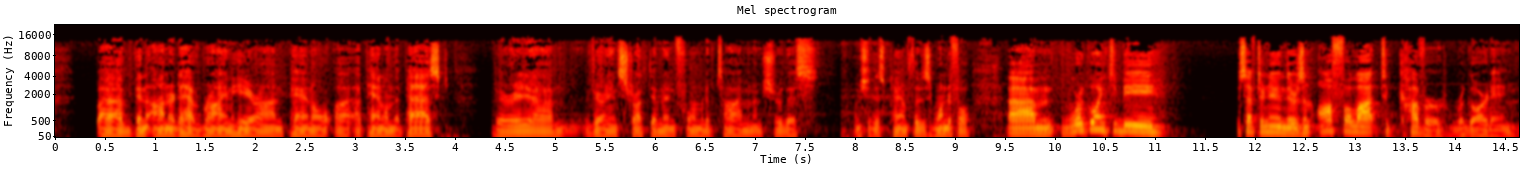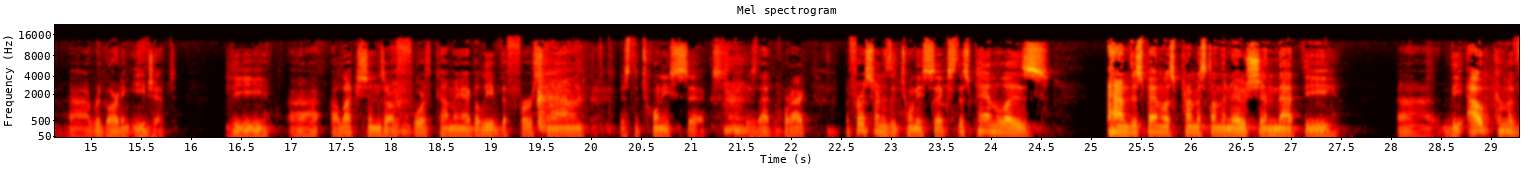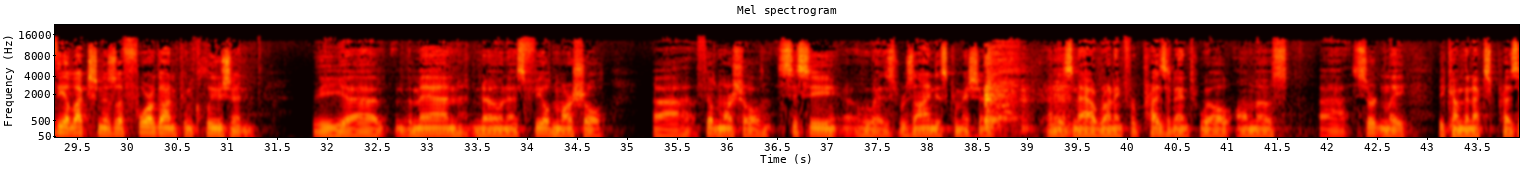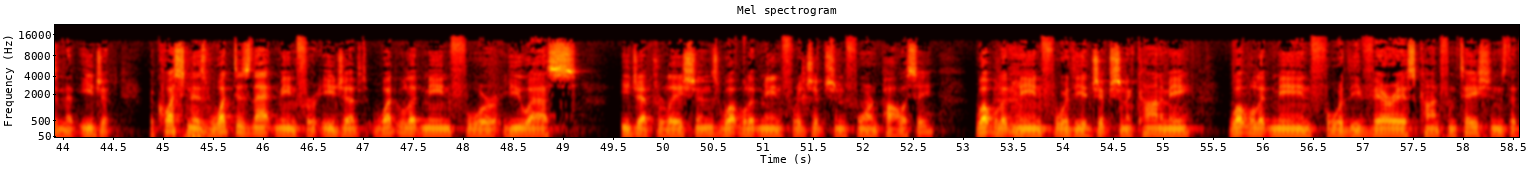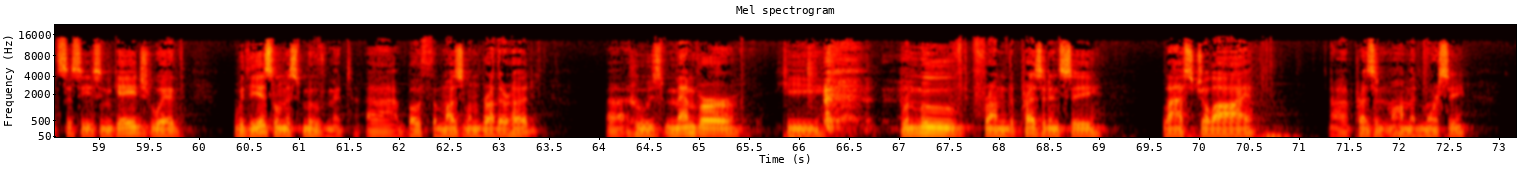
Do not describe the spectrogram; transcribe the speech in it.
uh, been honored to have Brian here on panel uh, a panel in the past. Very um, very instructive and informative time, and I'm sure this I'm sure this pamphlet is wonderful. Um, we're going to be this afternoon, there's an awful lot to cover regarding, uh, regarding Egypt. The uh, elections are forthcoming. I believe the first round is the 26th. Is that correct? The first one is the 26th. This panel is, this panel is premised on the notion that the, uh, the outcome of the election is a foregone conclusion. The, uh, the man known as Field Marshal uh, Field Marshal Sisi, who has resigned his commission and is now running for president, will almost uh, certainly become the next president of Egypt. The question is, what does that mean for Egypt? What will it mean for U.S. Egypt relations? What will it mean for Egyptian foreign policy? What will it mean for the Egyptian economy? What will it mean for the various confrontations that Sisi is engaged with with the Islamist movement, uh, both the Muslim Brotherhood, uh, whose member he removed from the presidency last July, uh, President Mohamed Morsi,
